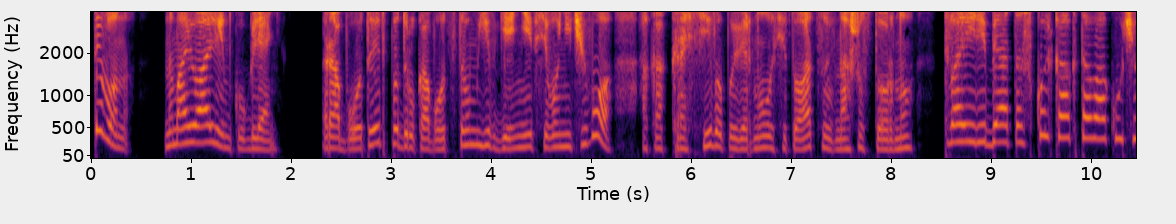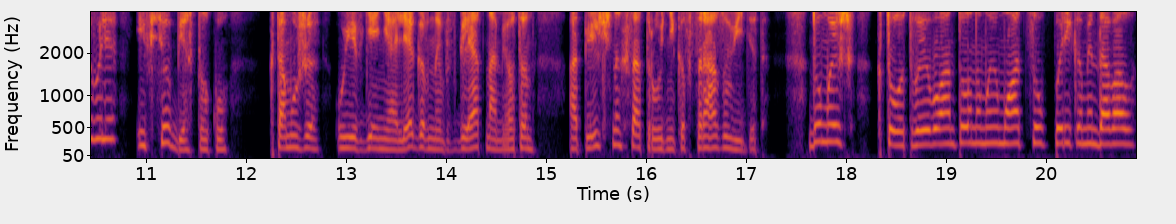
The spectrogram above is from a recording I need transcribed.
Ты вон на мою Алинку глянь. Работает под руководством Евгении всего ничего, а как красиво повернула ситуацию в нашу сторону. Твои ребята сколько октава окучивали, и все без толку. К тому же у Евгении Олеговны взгляд наметан, отличных сотрудников сразу видит. Думаешь, кто твоего Антона моему отцу порекомендовал?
